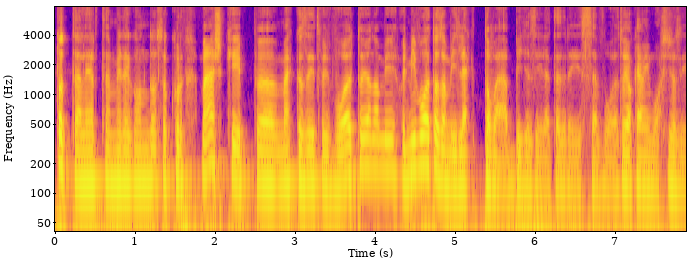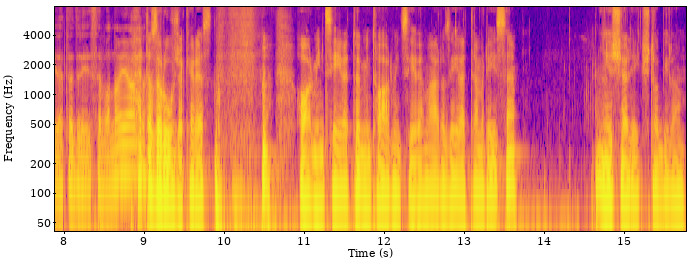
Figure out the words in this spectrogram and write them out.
Totál értem, mire gondolsz. Akkor másképp megközelít, hogy volt olyan, ami, hogy mi volt az, ami legtovább így az életed része volt, vagy akár még most is az életed része van olyan? Hát az a rózsakereszt. 30 éve, több mint 30 éve már az életem része, és elég stabilan.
